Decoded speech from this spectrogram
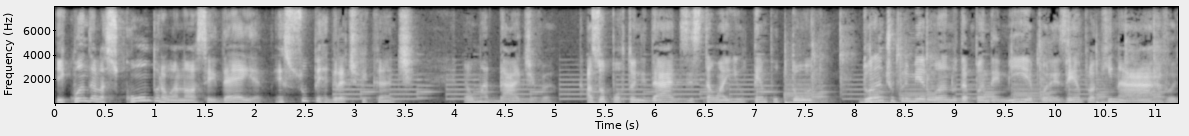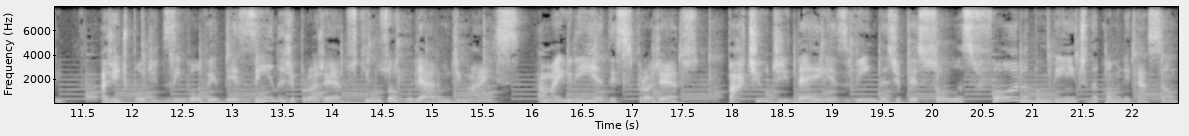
E quando elas compram a nossa ideia, é super gratificante, é uma dádiva. As oportunidades estão aí o tempo todo. Durante o primeiro ano da pandemia, por exemplo, aqui na Árvore, a gente pôde desenvolver dezenas de projetos que nos orgulharam demais. A maioria desses projetos partiu de ideias vindas de pessoas fora do ambiente da comunicação.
